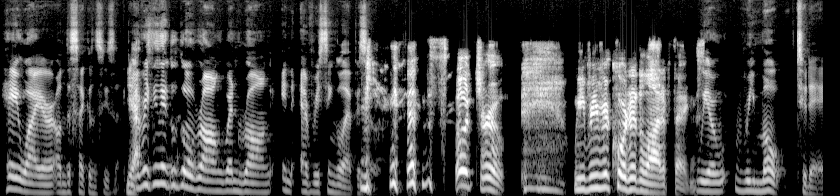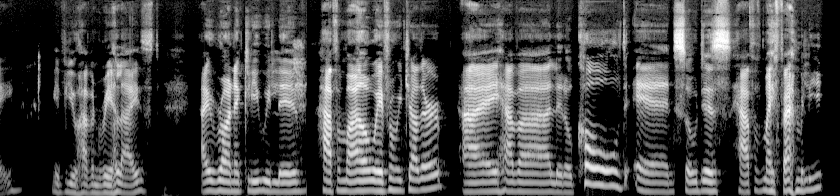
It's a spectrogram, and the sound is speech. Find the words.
haywire on the second season. Yeah. Everything that could go wrong went wrong in every single episode. so true. We re recorded a lot of things. We are remote today, if you haven't realized. Ironically, we live half a mile away from each other. I have a little cold, and so does half of my family.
